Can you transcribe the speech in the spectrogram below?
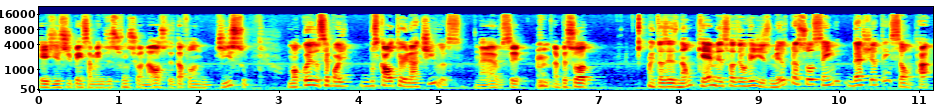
registros de pensamento disfuncional, se você está falando disso, uma coisa você pode buscar alternativas, né? Você, a pessoa muitas vezes não quer mesmo fazer o registro, mesmo pessoa sem déficit de atenção, tá?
